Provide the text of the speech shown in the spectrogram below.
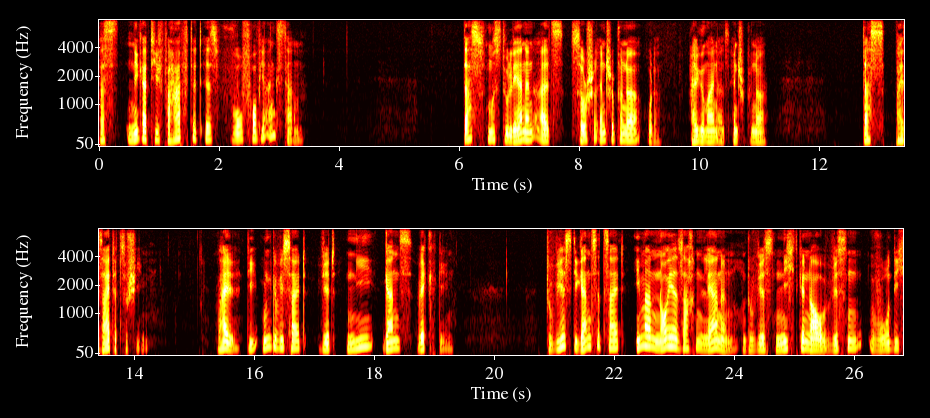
was negativ behaftet ist, wovor wir Angst haben das musst du lernen als Social Entrepreneur oder allgemein als Entrepreneur, das beiseite zu schieben. Weil die Ungewissheit wird nie ganz weggehen. Du wirst die ganze Zeit immer neue Sachen lernen und du wirst nicht genau wissen, wo dich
